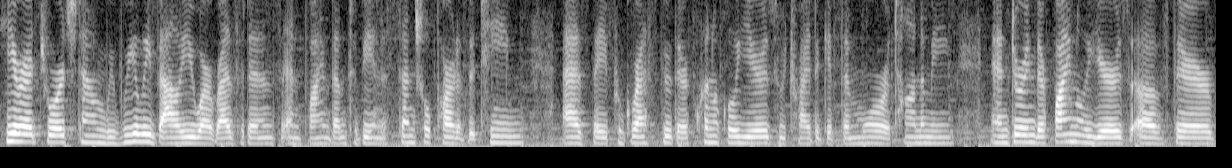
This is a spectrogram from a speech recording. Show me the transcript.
Here at Georgetown, we really value our residents and find them to be an essential part of the team. As they progress through their clinical years, we try to give them more autonomy. And during their final years of their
